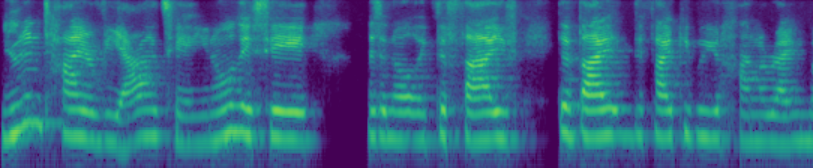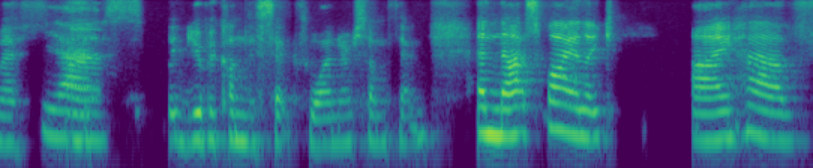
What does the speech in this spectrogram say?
your entire reality. You know, they say, is it not like the five, the five, the five people you hang around with? Uh, yes. Are, like you become the sixth one or something. And that's why, like, I have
